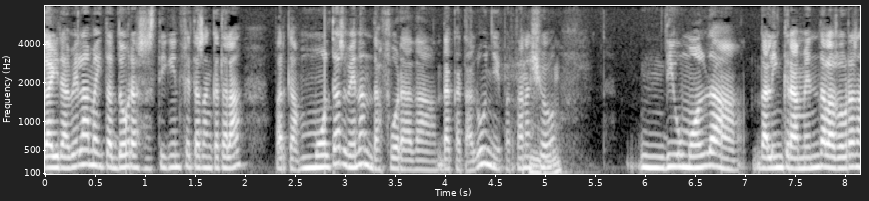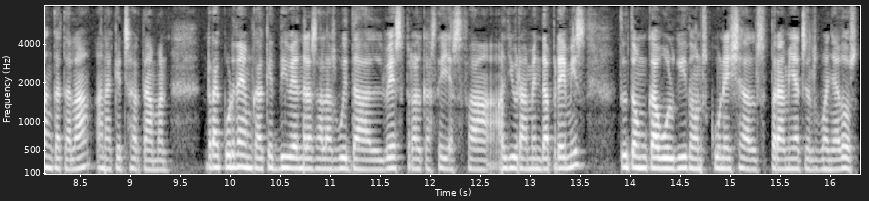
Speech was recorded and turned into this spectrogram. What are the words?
gairebé la meitat d'obres estiguin fetes en català perquè moltes venen de fora de, de Catalunya i, per tant, això mm -hmm. Diu molt de, de l'increment de les obres en català en aquest certamen. Recordem que aquest divendres a les 8 del vespre al Castell es fa el lliurament de premis. Tothom que vulgui doncs, conèixer els premiats i els guanyadors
